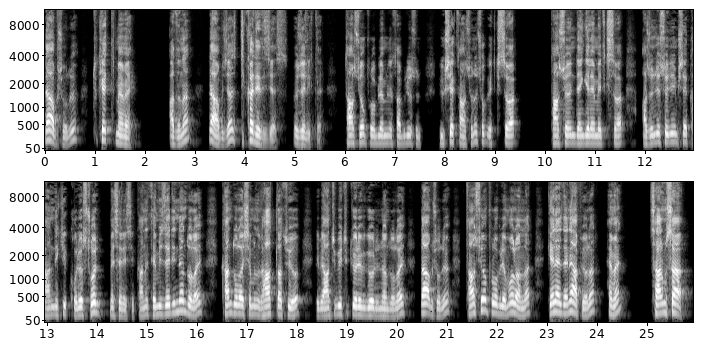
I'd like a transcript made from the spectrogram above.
ne yapmış oluyor? Tüketmeme adına ne yapacağız? Dikkat edeceğiz özellikle. Tansiyon problemini tabi biliyorsun yüksek tansiyona çok etkisi var. Tansiyon dengeleme etkisi var. Az önce söylediğim işte kandaki kolesterol meselesi. Kanı temizlediğinden dolayı kan dolaşımını rahatlatıyor. E bir antibiyotik görevi gördüğünden dolayı ne yapmış oluyor? Tansiyon problemi olanlar genelde ne yapıyorlar? Hemen sarımsağı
